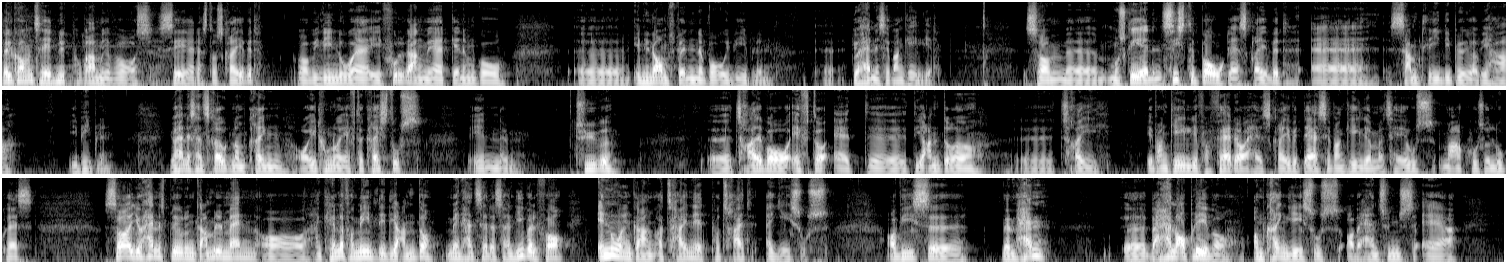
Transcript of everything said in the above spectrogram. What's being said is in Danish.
Velkommen til et nyt program i vores serie, der står skrevet, hvor vi lige nu er i fuld gang med at gennemgå øh, en enormt spændende bog i Bibelen, øh, Johannes Evangeliet, som øh, måske er den sidste bog, der er skrevet af samtlige de bøger, vi har i Bibelen. Johannes han skrev den omkring år 100 efter Kristus, en øh, 20 30 øh, år efter, at øh, de andre øh, tre evangelieforfattere havde skrevet deres evangelier, Matthæus, Markus og Lukas, så er Johannes blevet en gammel mand, og han kender formentlig de andre, men han sætter sig alligevel for endnu en gang at tegne et portræt af Jesus. Og vise, hvem han, øh, hvad han oplever omkring Jesus, og hvad han synes er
